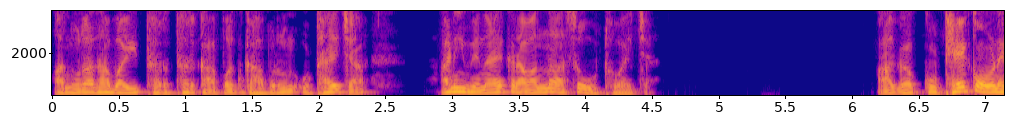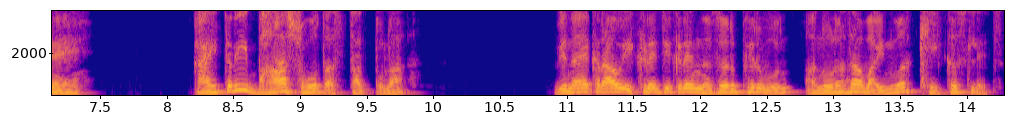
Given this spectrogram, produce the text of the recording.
अनुराधाबाई थरथर कापत घाबरून उठायच्या आणि विनायकरावांना असं उठवायच्या. अगं कुठे कोण आहे? काहीतरी भास होत असतात तुला. विनायकराव इकडे तिकडे नजर फिरवून अनुराधाबाईंवर खेकसलेच.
